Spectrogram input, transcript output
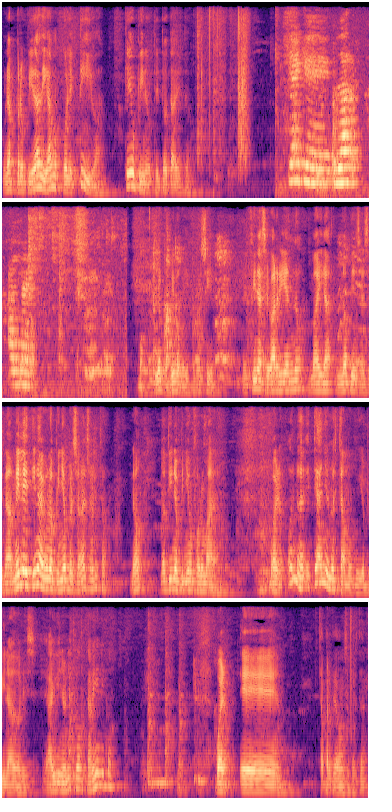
una propiedad, digamos, colectiva. ¿Qué opina usted, Tota, de esto? Que hay que cuidar al planeta. Bueno, mismo que dijo Rocío. Elfina se va riendo, Mayra no piensa decir nada. Mele, ¿tiene alguna opinión personal sobre esto? ¿No? No tiene opinión formada. Bueno, hoy este año no estamos muy opinadores. Ahí vino Nico. ¿Está bien, Nico? Bueno, eh, esta parte la vamos a cortar.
